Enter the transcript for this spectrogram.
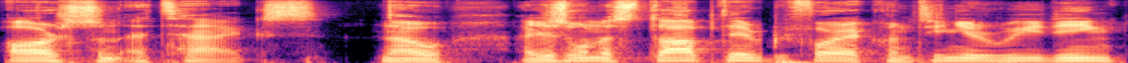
arson attacks. Now, I just want to stop there before I continue reading.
